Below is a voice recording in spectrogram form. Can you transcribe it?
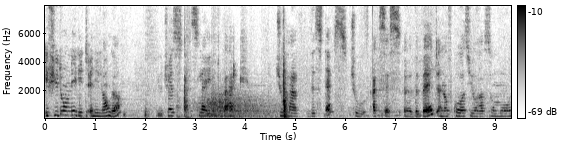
if you don't need it any longer, you just slide it back to have the steps to access uh, the bed and of course you have some more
